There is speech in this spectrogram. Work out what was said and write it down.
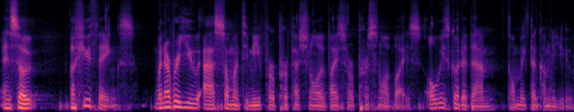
And so, a few things whenever you ask someone to meet for professional advice or personal advice, always go to them. Don't make them come to you.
